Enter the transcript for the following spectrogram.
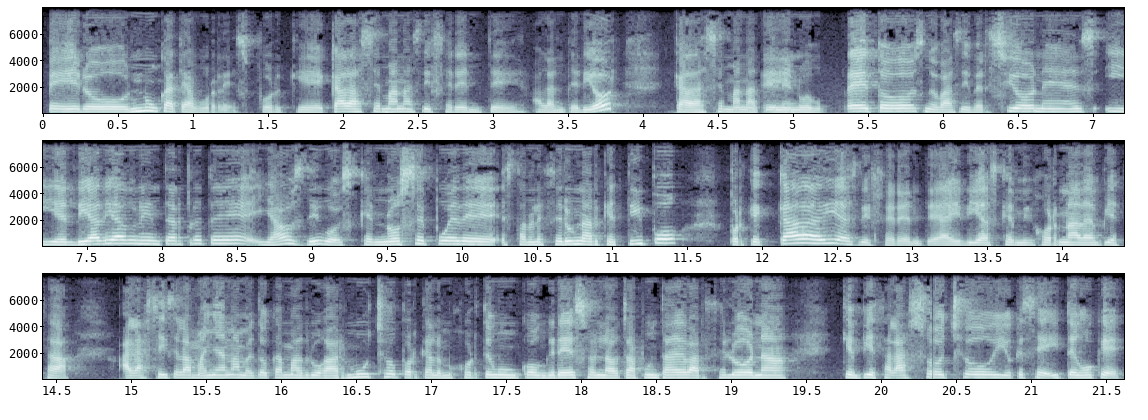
pero nunca te aburres porque cada semana es diferente a la anterior, cada semana tiene nuevos retos, nuevas diversiones y el día a día de un intérprete, ya os digo, es que no se puede establecer un arquetipo porque cada día es diferente. Hay días que mi jornada empieza a las 6 de la mañana me toca madrugar mucho porque a lo mejor tengo un congreso en la otra punta de Barcelona que empieza a las 8 y yo qué sé, y tengo que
